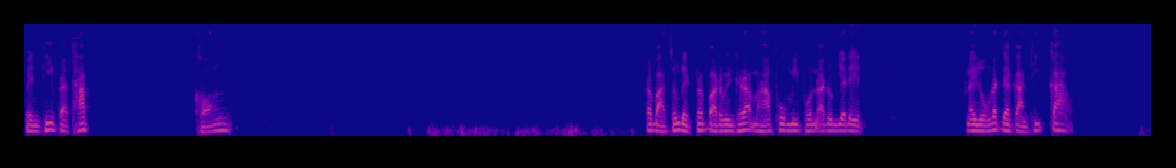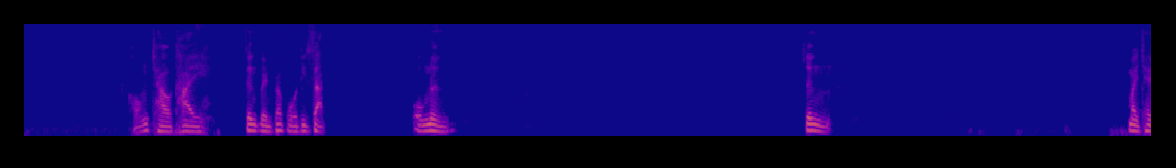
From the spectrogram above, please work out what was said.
เป็นที่ประทับของพระบาทสมเด็จพระปรมินทรมหาภูมิพลอดุลยเดชในหลวงรัชกาลที่เก้า ของชาวไทย ซึ่งเป็นพระโพธิสัตว์ องค์หนึ่ง ซึ่ง ไม่ใช่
